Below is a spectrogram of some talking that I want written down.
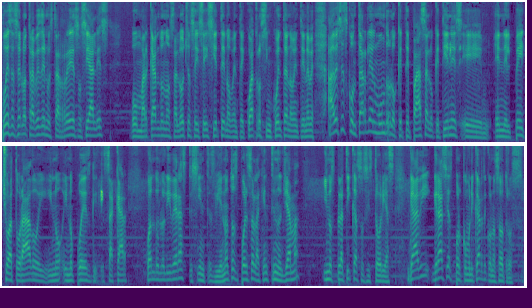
Puedes hacerlo a través de nuestras redes sociales o marcándonos al 8667-945099. A veces contarle al mundo lo que te pasa, lo que tienes eh, en el pecho atorado y, no, y no puedes sacar, cuando lo liberas te sientes bien. Entonces por eso la gente nos llama y nos platica sus historias. Gaby, gracias por comunicarte con nosotros.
